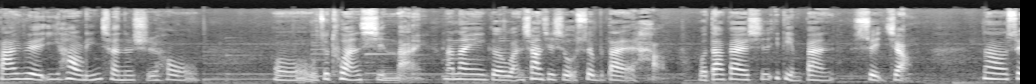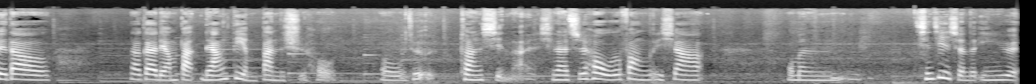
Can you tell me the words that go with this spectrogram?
八月一号凌晨的时候，呃，我就突然醒来。那那一个晚上，其实我睡不太好，我大概是一点半睡觉，那睡到大概两半两点半的时候，哦，我就突然醒来。醒来之后，我又放一下我们。亲近神的音乐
